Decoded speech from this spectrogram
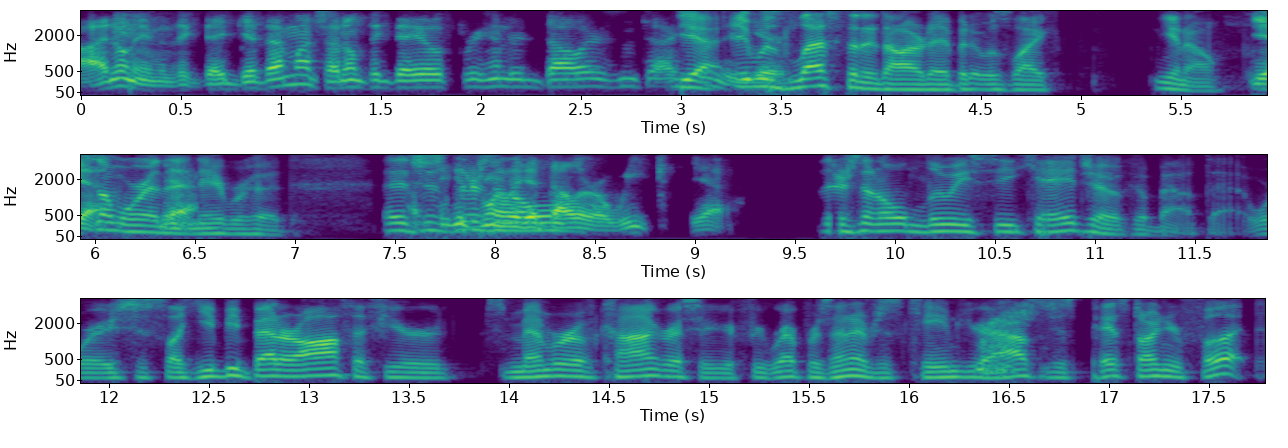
I don't even think they'd get that much. I don't think they owe three hundred dollars in taxes. Yeah, it was less than a dollar a day, but it was like you know yeah, somewhere in yeah. that neighborhood. And it's I just there's it's more like old, a dollar a week. Yeah, there's an old Louis C.K. joke about that, where it's just like you'd be better off if your member of Congress or if your representative just came to your right. house and just pissed on your foot.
